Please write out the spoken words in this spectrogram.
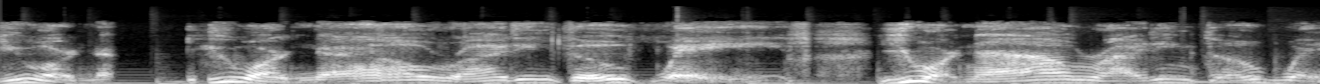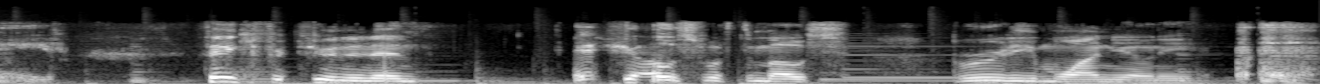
You are now. You are now riding the wave. You are now riding the wave. Thank you for tuning in. It's your host with the most, Rudy Moagnoni.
